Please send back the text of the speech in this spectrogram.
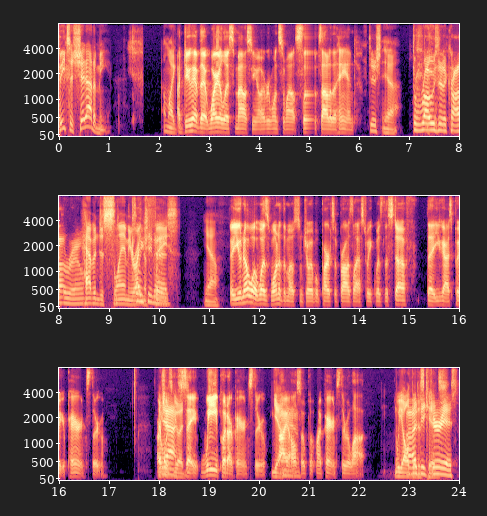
beats the shit out of me. I'm like, I do have that wireless mouse. You know, every once in a while it slips out of the hand. Just yeah, throws it across the room. having to slam me right in the Clinching head. face. Yeah, You know what was one of the most enjoyable parts of Bras last week was the stuff that you guys put your parents through. Or That should was I good. Say we put our parents through. Yeah. I Yeah. also put my parents through a lot. we all did I'd as be kids. curious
